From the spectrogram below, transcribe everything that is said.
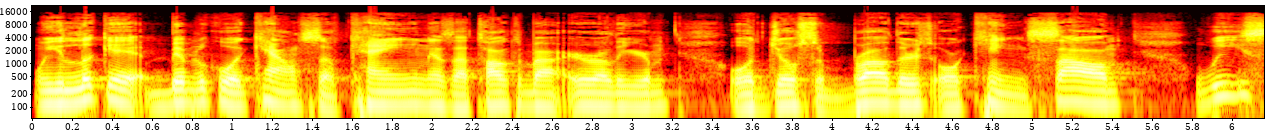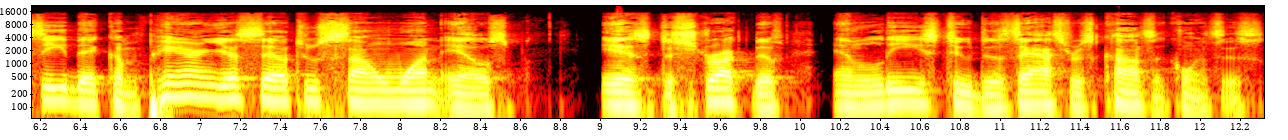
When you look at biblical accounts of Cain, as I talked about earlier, or Joseph brothers or King Saul, we see that comparing yourself to someone else is destructive and leads to disastrous consequences.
